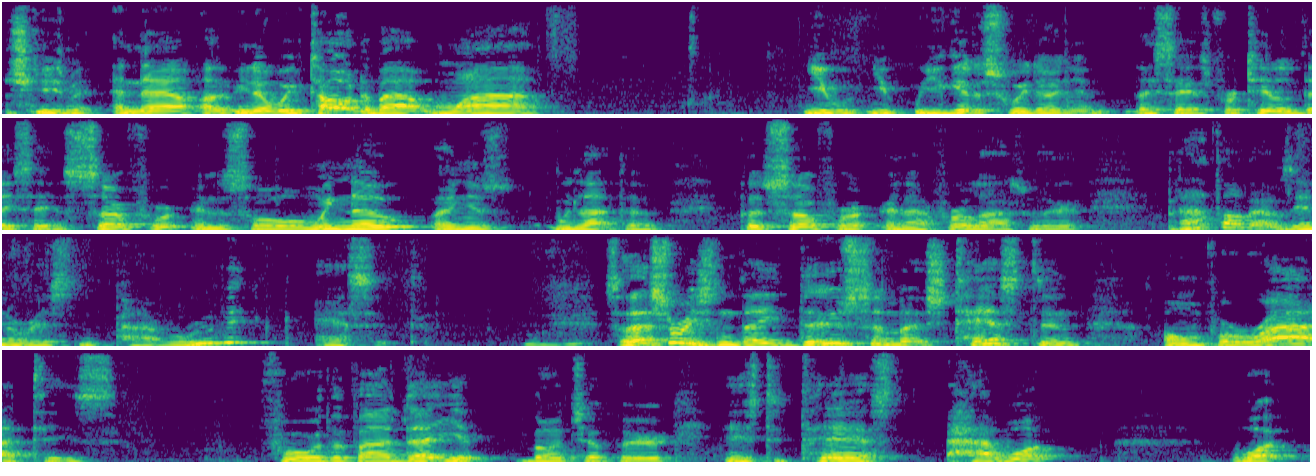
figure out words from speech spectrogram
Excuse me. And now, uh, you know, we've talked about why you, you you get a sweet onion. They say it's fertility. They say it's sulfur in the soil. We know onions. We like to put sulfur in our fertilizer there. But I thought that was interesting. Pyruvic acid. Mm-hmm. So that's the reason they do so much testing on varieties for the Vidalia bunch up there is to test how what what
